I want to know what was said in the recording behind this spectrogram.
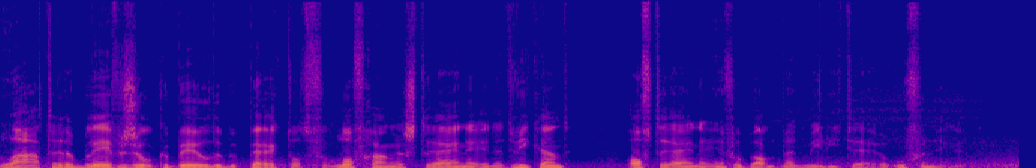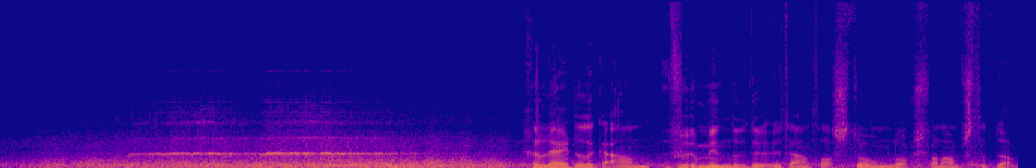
Later bleven zulke beelden beperkt tot verlofgangerstreinen in het weekend of treinen in verband met militaire oefeningen. Geleidelijk aan verminderde het aantal stoomloks van Amsterdam.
